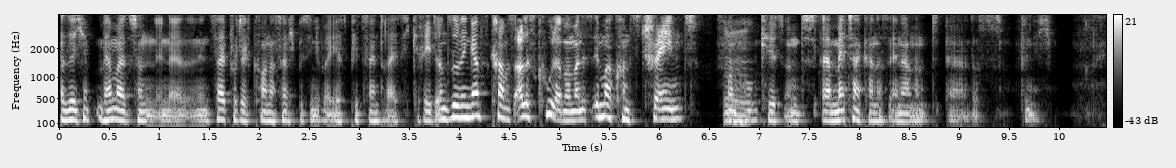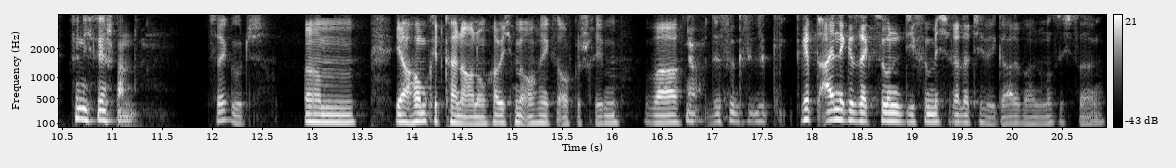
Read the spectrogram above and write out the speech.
also ich wir haben jetzt schon in, in den Side Project Corners habe ich ein bisschen über ESP32 geredet und so den ganzen Kram ist alles cool, aber man ist immer constrained von mhm. HomeKit und äh, Meta kann das ändern und äh, das finde ich finde ich sehr spannend. Sehr gut. Ähm, ja, HomeKit, keine Ahnung, habe ich mir auch nichts aufgeschrieben. War, ja. es, es gibt einige Sektionen, die für mich relativ egal waren, muss ich sagen.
